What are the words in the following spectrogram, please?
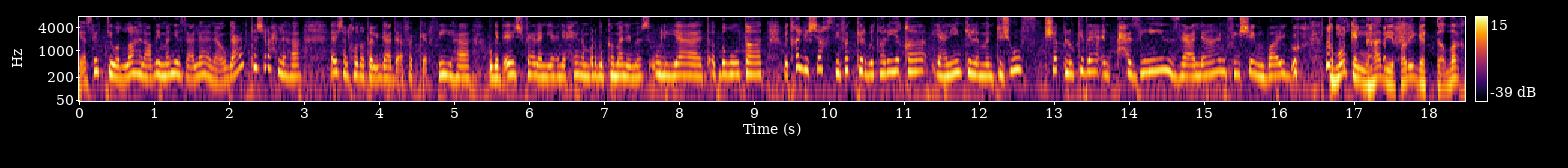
يا ستي والله العظيم ماني زعلانة. وقعدت أشرح لها إيش الخطط اللي قاعدة أفكر فيها وقد إيش فعلا يعني أحيانا برضو كمان المسؤوليات الضغوطات بتخلي الشخص يفكر بطريقة يعني يمكن لما تشوف شكله كذا حزين زعلان في شيء مضايقه. طب ممكن هذه طريقة ضغط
